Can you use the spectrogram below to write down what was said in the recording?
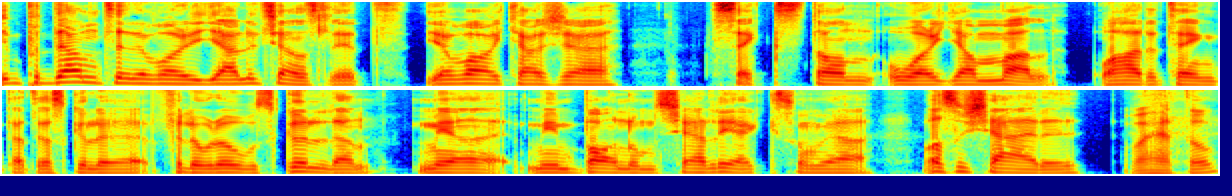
eh, på den tiden var det jävligt känsligt. Jag var kanske 16 år gammal och hade tänkt att jag skulle förlora oskulden med min barndomskärlek som jag var så kär i. Vad hette hon?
